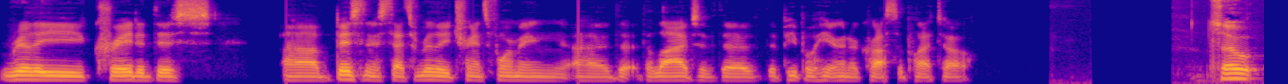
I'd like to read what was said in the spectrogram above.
really created this uh, business that's really transforming uh, the, the lives of the, the people here and across the plateau. So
